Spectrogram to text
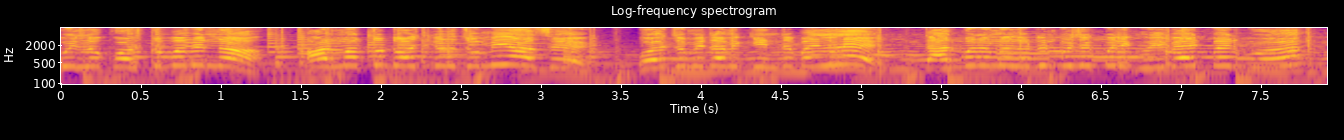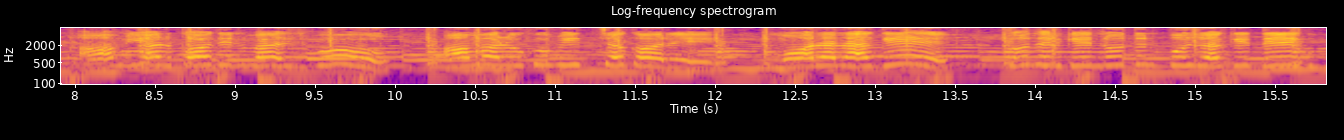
বুঝলো কষ্ট পাবেন না। আর মাত্র দশ কিলো জমি আছে। ওই জমিটা আমি কিনতে পারলে তারপর আমরা নতুন পোশাক পরে ঘুরে বেড়াতে পারব আমি আর কদিন বাঁচবো? আমারও খুব ইচ্ছা করে। মরার আগে তোদেরকে নতুন পোশাকে দেখব।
